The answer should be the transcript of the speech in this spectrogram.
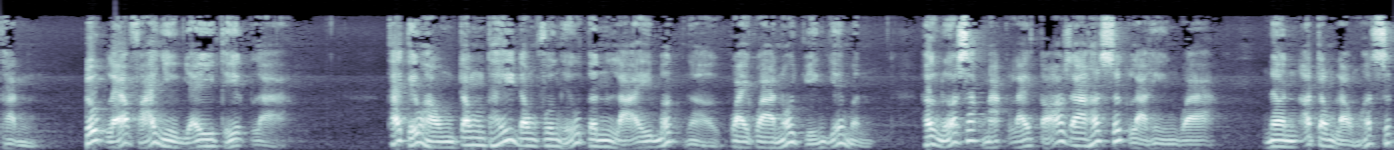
thành, trước lẽ phải như vậy thiệt là... Thái Tiểu Hồng trông thấy Đông Phương Hiểu Tinh lại bất ngờ quay qua nói chuyện với mình. Hơn nữa sắc mặt lại tỏ ra hết sức là hiền hòa, nên ở trong lòng hết sức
